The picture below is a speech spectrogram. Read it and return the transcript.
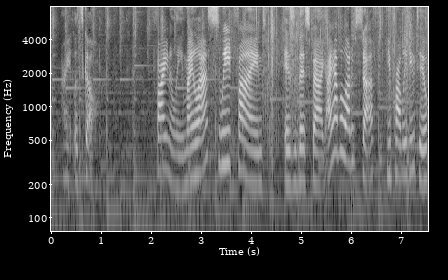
All right, let's go. Finally, my last sweet find is this bag. I have a lot of stuff, you probably do too,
